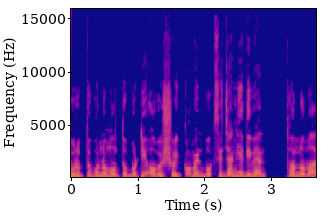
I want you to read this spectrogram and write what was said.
গুরুত্বপূর্ণ মন্তব্যটি অবশ্যই কমেন্ট বক্সে জানিয়ে দিবেন। ধন্যবাদ।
